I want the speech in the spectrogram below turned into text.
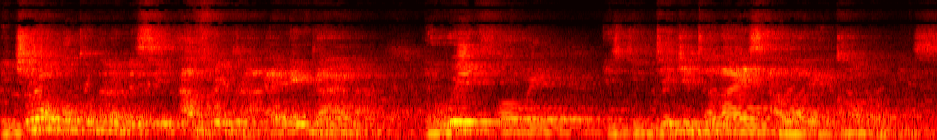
Mi twerɛ buku na mi si Africa ɛne Ghana the way forward is to digitalize our economies.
